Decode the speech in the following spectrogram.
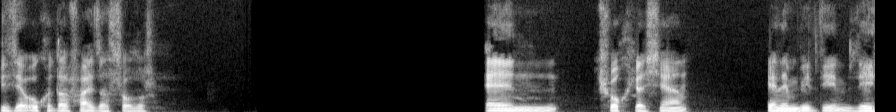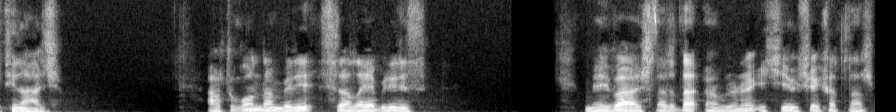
bize o kadar faydası olur. En çok yaşayan benim bildiğim zeytin ağacı. Artık ondan beri sıralayabiliriz. Meyve ağaçları da ömrünü ikiye, üçe katlar,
